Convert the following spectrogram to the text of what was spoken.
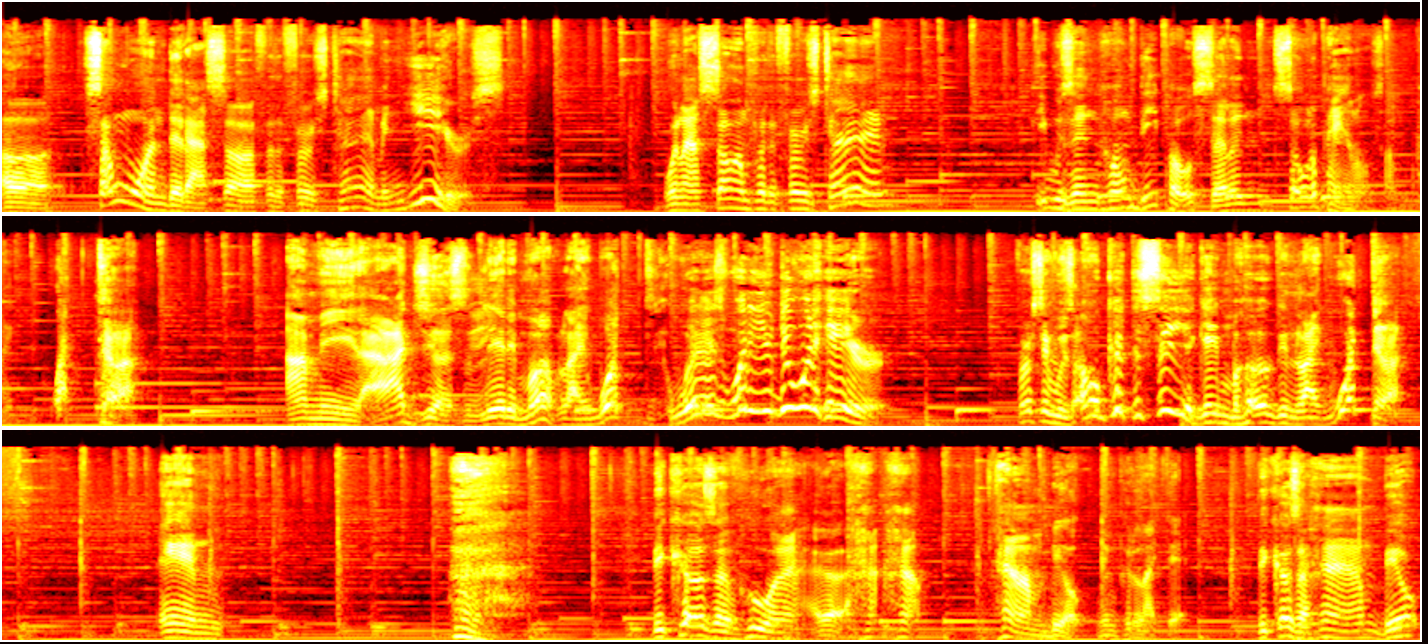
Uh, someone that I saw for the first time in years, when I saw him for the first time, he was in Home Depot selling solar panels. I'm like, what the? I mean, I just lit him up. Like, what? What is? What are you doing here? First, it was, oh, good to see you. Gave him a hug and like, what the? And because of who I, uh, how, how I'm built, let me put it like that. Because of how I'm built,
